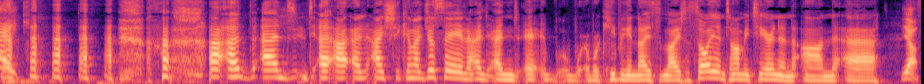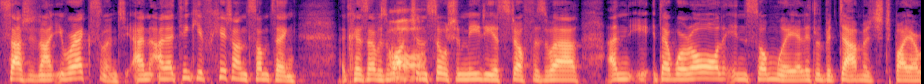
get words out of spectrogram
sake!" And and, and actually, can I just say, and, and, and uh, we're keeping it nice and light. I saw you and Tommy Tiernan on uh, Yeah. Saturday night. You were excellent, and and I think you've hit on something because I was watching Aw. social media stuff as well, and that we're all in some way a little bit damaged by our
